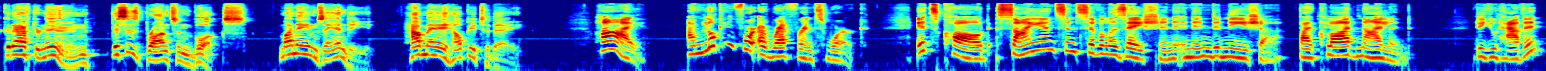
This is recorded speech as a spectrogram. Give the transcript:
Good afternoon. This is Bronson Books. My name's Andy. How may I help you today? Hi, I'm looking for a reference work. It's called Science and Civilization in Indonesia by Claude Nyland. Do you have it?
